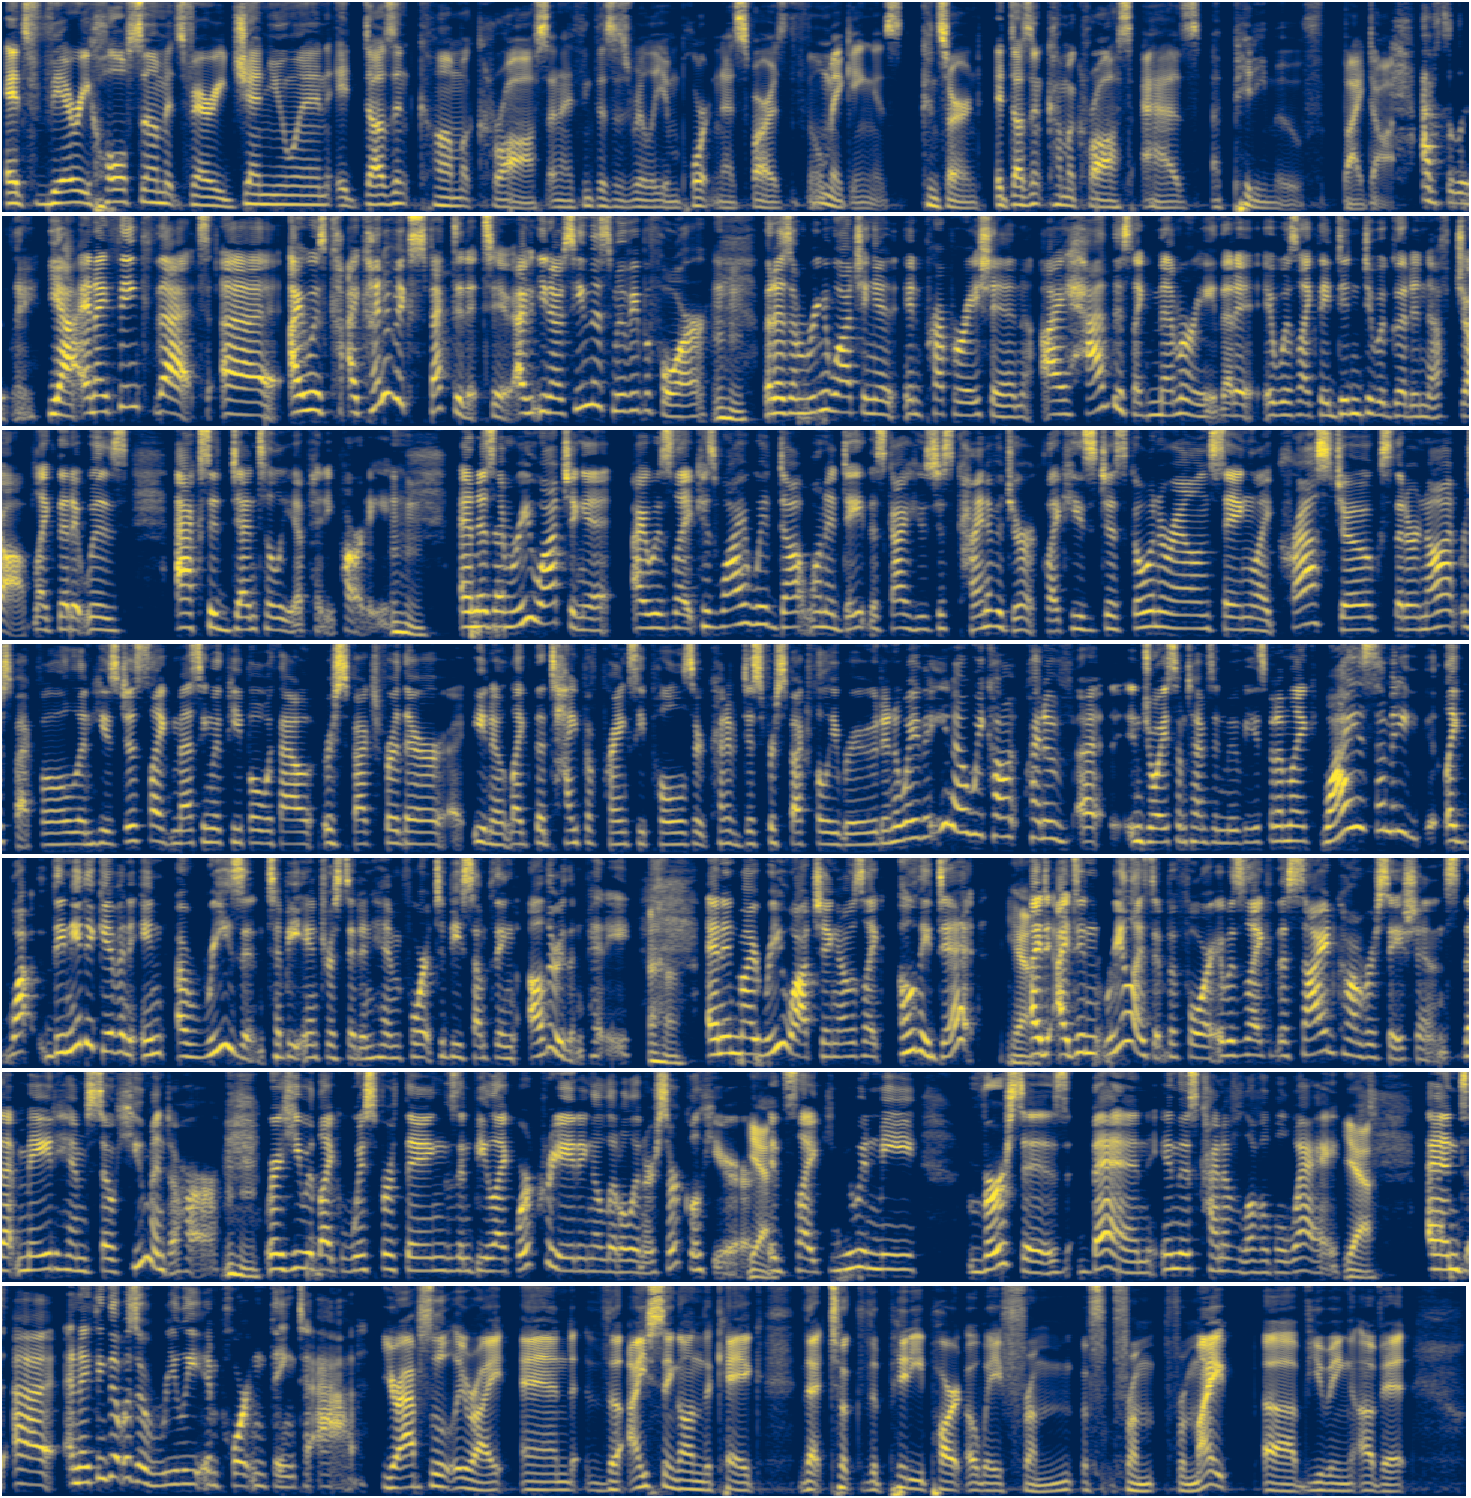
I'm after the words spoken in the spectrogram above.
it's very wholesome, it's very genuine. It doesn't come across and I think this is really important as far as the filmmaking is concerned. It doesn't come across as a pity move by Dot. Absolutely. Yeah. And I think that uh, I was, I kind of expected it to. I, you know, I've seen this movie before, mm-hmm. but as I'm rewatching it in preparation, I had this like memory that it, it was like they didn't do a good enough job, like that it was accidentally a pity party. Mm-hmm. And as I'm rewatching it, I was like, because why would Dot want to date this guy who's just kind of a jerk? Like he's just going around saying like crass jokes that are not respectful. And he's just like messing with people without respect for their, you know, like the type of pranks he pulls are kind of disrespectfully rude in a way that you know we kind of uh, enjoy sometimes in movies. But I'm like, why is somebody like what they need to give an in a reason to be interested in him for it to be something other than pity. Uh-huh. And in my rewatching, I was like, oh, they did. Yeah. I, I didn't realize it before. It was like the side conversations that made him so human to her, Mhm. where he would like whisper things and be like, We're creating a little inner circle here. Yeah. It's like you and me versus Ben in this kind of lovable way. Yeah. And uh, and I think that was a really important thing to add. You're absolutely right. And the icing on the cake that took the pity part away from from from my uh, viewing of it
